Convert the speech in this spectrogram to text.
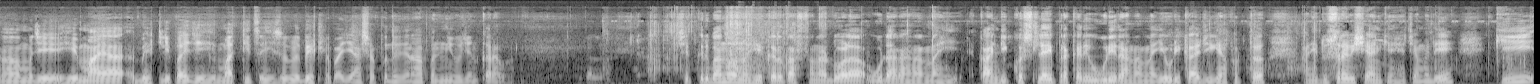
म्हणजे हे माया भेटली पाहिजे हे मातीचं हे सगळं भेटलं पाहिजे अशा पद्धतीनं आपण नियोजन करावं. शेतकरी बांधवांनो हे करत असताना डोळा उघडा राहणार नाही. कांडी कसल्याही प्रकारे उघडी राहणार नाही एवढी काळजी घ्या फक्त. आणि दुसरा विषय आणखीन ह्याच्यामध्ये की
